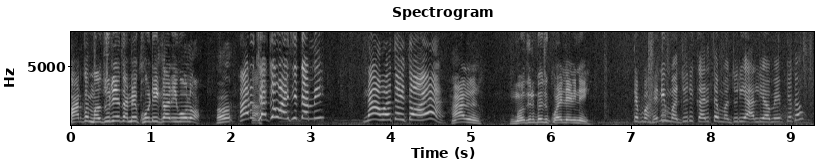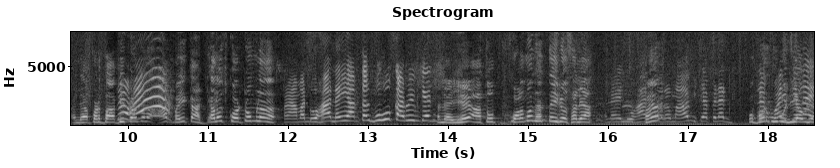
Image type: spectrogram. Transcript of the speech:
મારે તો મજૂરી તમે ખોટી કરી બોલો. હા? હારું જતો હોય છે તમે. ના હોય તો એ તો હે. હા મજૂરી બધું કોઈ લેવી નહીં. તે બહેની મજૂરી કરી તો મજૂરી આલી અમે એમ પણ ભાભી પણ આ ભાઈ કાઢ્યાલો જ કોટોમણા પણ આમાં ડોહા નહીં આવતા હું શું કરું એમ કે? એટલે એ આ તો કોળમાં જ થઈ રહ્યો સાલ્યા ડોહા શરમ પેલા બોલી આવું લે.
